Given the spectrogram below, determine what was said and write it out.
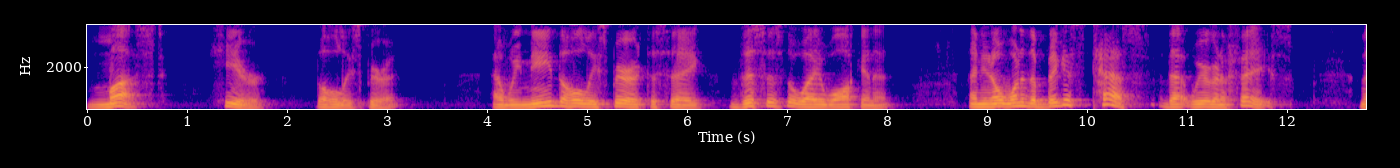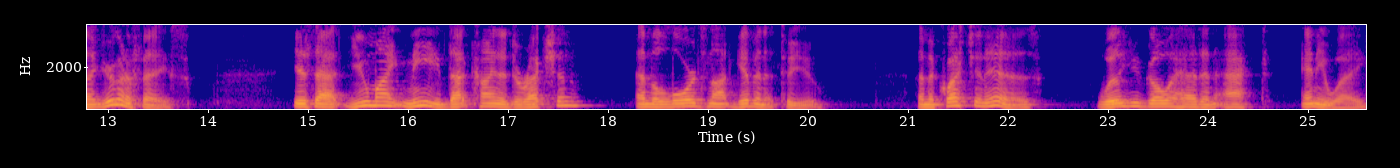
must hear the Holy Spirit. And we need the Holy Spirit to say, This is the way, walk in it. And you know, one of the biggest tests that we're going to face, that you're going to face, is that you might need that kind of direction and the Lord's not giving it to you. And the question is will you go ahead and act anyway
